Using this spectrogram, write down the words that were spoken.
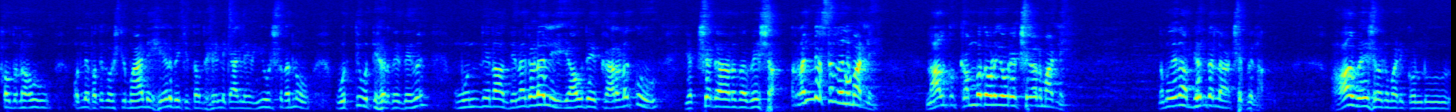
ಹೌದು, ನಾವು ಮೊದಲೇ ಪತ್ರಿಕಾಗೋಷ್ಠಿ ಮಾಡಿ ಹೇಳಬೇಕಿತ್ತು, ಅದು ಹೇಳಲಿಕ್ಕೆ ಆಗಲಿಲ್ಲ. ಈ ವರ್ಷದನ್ನು ಒತ್ತಿ ಒತ್ತಿ ಹೇಳ್ತಾ ಇದ್ದೇವೆ. ಮುಂದಿನ ದಿನಗಳಲ್ಲಿ ಯಾವುದೇ ಕಾರಣಕ್ಕೂ ಯಕ್ಷಗಾನದ ವೇಷ ರಂಗಸ್ಥಳದಲ್ಲಿ ಮಾಡಲಿ. ನಾಲ್ಕು ಕಂಬದೊಳಗೆ ಅವರು ಯಕ್ಷಗಾನ ಮಾಡಲಿ. ನಮ್ಮದೇನೋ ಅಭ್ಯಂತರ ಇಲ್ಲ, ಆಕ್ಷೇಪ ಇಲ್ಲ. ಆ ವೇಷವನ್ನು ಮಾಡಿಕೊಂಡು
